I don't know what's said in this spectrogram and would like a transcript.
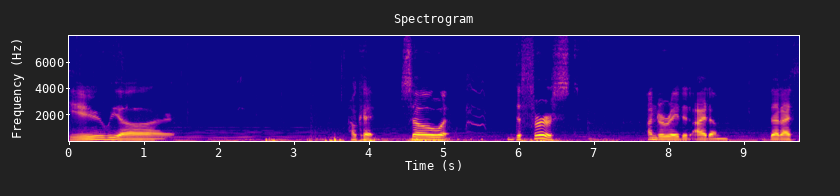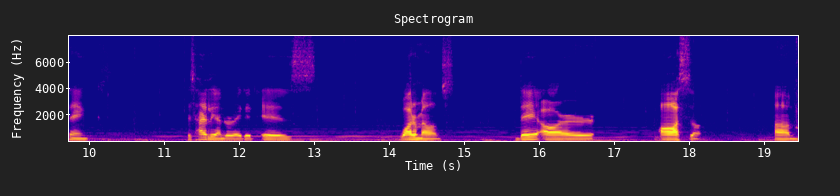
Here we are. Okay, so the first underrated item that I think is highly underrated is watermelons. They are awesome. Um,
